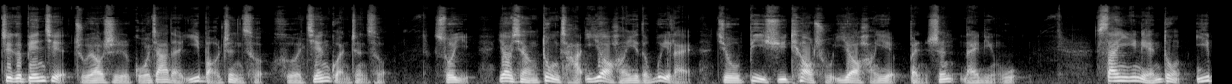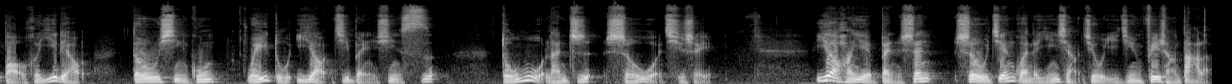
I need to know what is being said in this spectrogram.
这个边界主要是国家的医保政策和监管政策。所以，要想洞察医药行业的未来，就必须跳出医药行业本身来领悟。三医联动，医保和医疗都姓公，唯独医药基本姓私。独木难支，舍我其谁？医药行业本身受监管的影响就已经非常大了，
